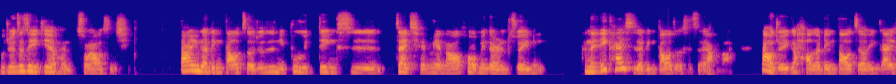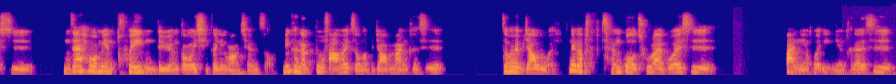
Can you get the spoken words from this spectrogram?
我觉得这是一件很重要的事情。当一个领导者，就是你不一定是在前面，然后后面的人追你，可能一开始的领导者是这样吧。那我觉得一个好的领导者应该是你在后面推你的员工一起跟你往前走，你可能步伐会走得比较慢，可是这会比较稳，那个成果出来不会是半年或一年，可能是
